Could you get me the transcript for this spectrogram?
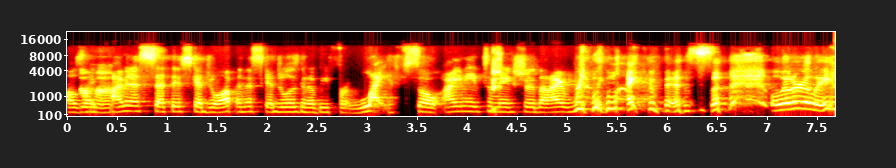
I was uh-huh. like, I'm going to set this schedule up and this schedule is going to be for life. So I need to make sure that I really like this. Literally,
